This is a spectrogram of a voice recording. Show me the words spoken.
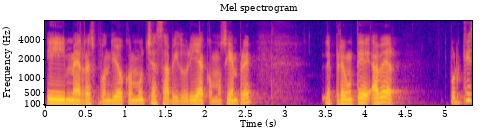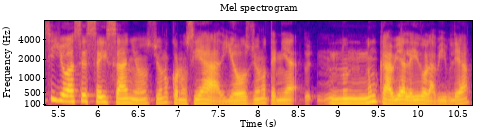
y me respondió con mucha sabiduría, como siempre. Le pregunté, a ver, ¿por qué si yo hace seis años yo no conocía a Dios, yo no tenía, nunca había leído la Biblia?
